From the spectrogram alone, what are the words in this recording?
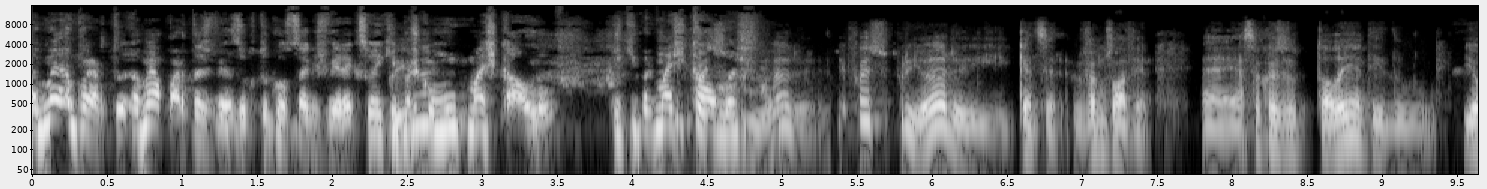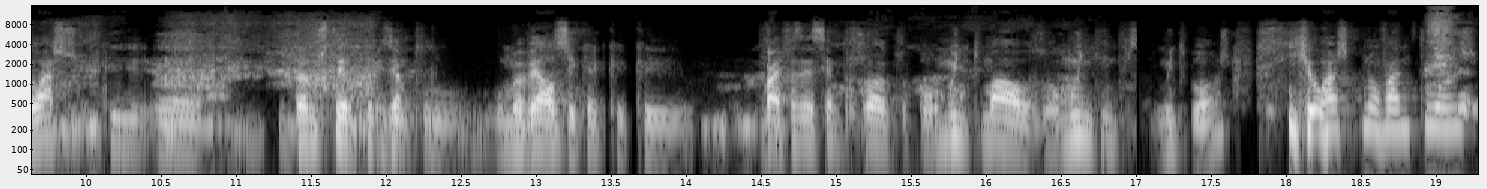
a, maior parte, a maior parte das vezes o que tu consegues ver é que são equipas com muito mais calo equipas mais e calmas. Foi superior, e foi superior, e quer dizer, vamos lá ver, uh, essa coisa do talento e do. Eu acho que uh, vamos ter, por exemplo, uma Bélgica que, que, vai fazer sempre jogos ou muito maus ou muito, muito bons, e eu acho que não vai muito longe.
